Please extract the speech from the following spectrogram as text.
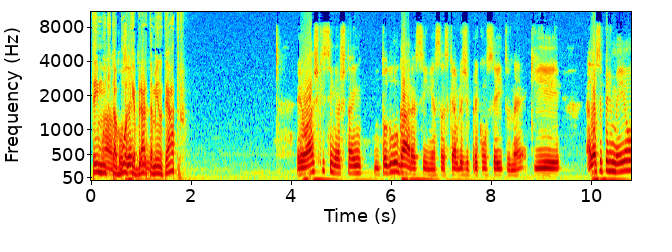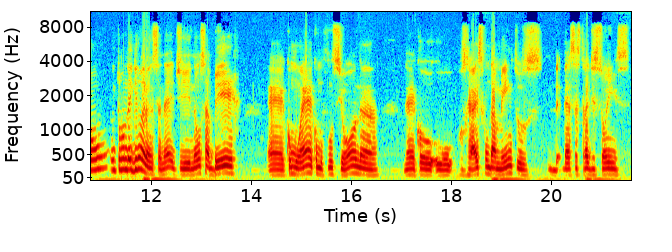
Tem muito ah, tabu a quebrar também no teatro? Eu acho que sim, acho que está em, em todo lugar, assim, essas quebras de preconceito, né? Que elas se permeiam em torno da ignorância, né? De não saber é, como é, como funciona, né, com o, os reais fundamentos dessas tradições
